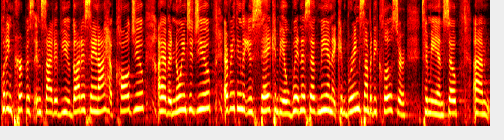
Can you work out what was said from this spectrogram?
putting purpose inside of you. God is saying, "I have called you. I have anointed you. Everything that you say can be a witness of me and it can bring somebody closer to me." And so um,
